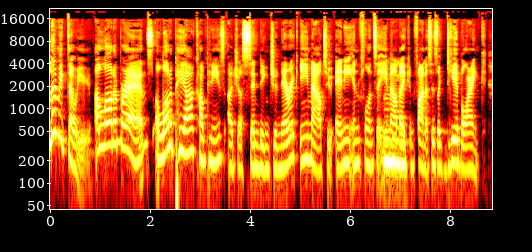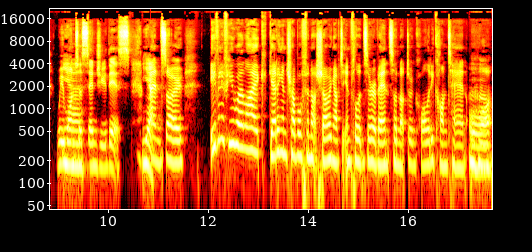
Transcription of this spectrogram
Let me tell you, a lot of brands, a lot of PR companies are just sending generic email to any influencer email Mhm. they can find. It says like, "Dear blank, we want to send you this." Yeah. And so, even if you were like getting in trouble for not showing up to influencer events or not doing quality content or Uh-huh.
